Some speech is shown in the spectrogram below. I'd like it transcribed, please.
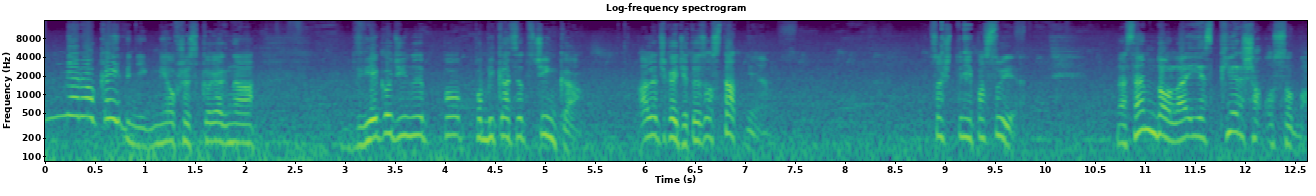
w miarę okej wynik, mimo wszystko, jak na dwie godziny po publikacji odcinka. Ale czekajcie, to jest ostatnie. Coś tu nie pasuje. Na samym dole jest pierwsza osoba.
